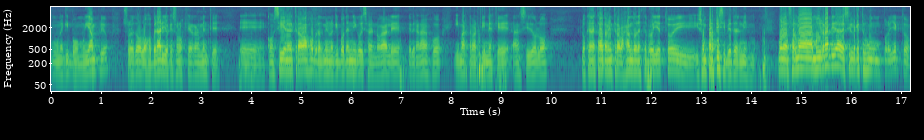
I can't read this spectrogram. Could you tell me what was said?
un equipo muy amplio, sobre todo los operarios que son los que realmente eh, consiguen el trabajo, pero también un equipo técnico, Isabel Nogales, Pedro Naranjo y Marta Martínez, que han sido los, los que han estado también trabajando en este proyecto y son partícipes del mismo. Bueno, de forma muy rápida, decirle que esto es un proyecto,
